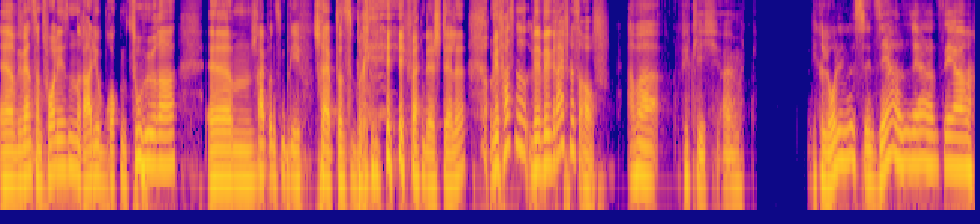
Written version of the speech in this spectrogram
Äh, wir werden es dann vorlesen. Radio Brocken Zuhörer. Ähm, Schreibt uns einen Brief. schreibt uns einen Brief an der Stelle. Und wir fassen das, wir, wir greifen es auf. Aber wirklich, äh, Nickelodeon ist sehr, sehr, sehr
